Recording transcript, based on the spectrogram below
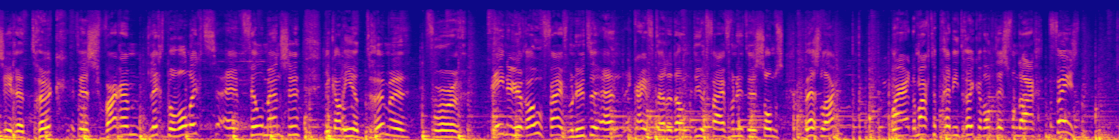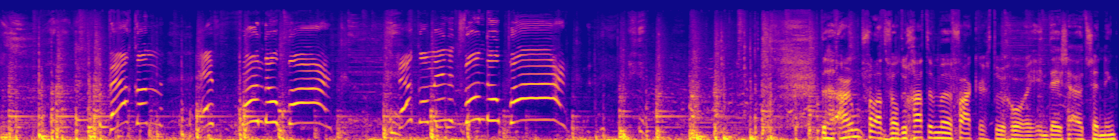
is hier druk, het is warm, het licht bewolkt. Eh, veel mensen. Je kan hier drummen voor 1 euro, 5 minuten. En ik kan je vertellen, dan duurt 5 minuten soms best lang. Maar dan mag de pret niet drukken, want het is vandaag feest. De arm van Attenveld, u gaat hem uh, vaker terug horen in deze uitzending.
